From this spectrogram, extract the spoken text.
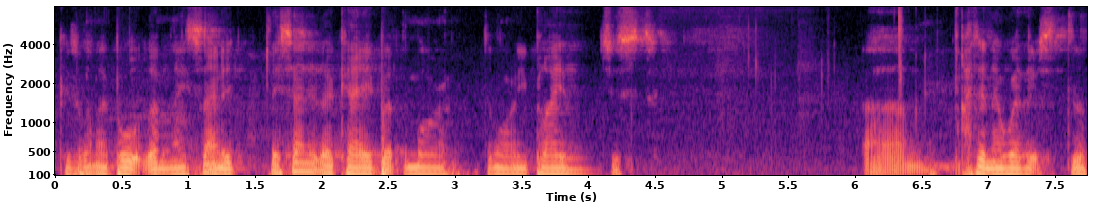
Because when I bought them, they sounded they sounded okay, but the more the more you play them, just um, I don't know whether it's the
